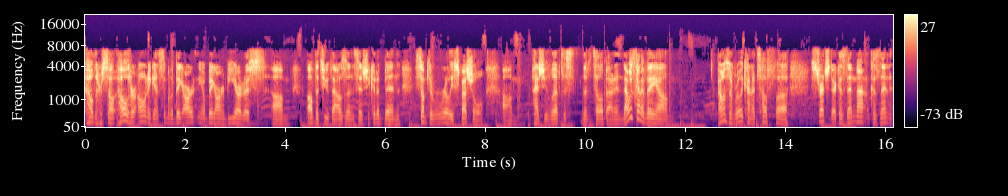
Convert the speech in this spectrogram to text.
held herself held her own against some of the big art, you know, big R and B artists um, of the 2000s. That she could have been something really special um, had she lived to lived to tell about it. And that was kind of a um, that was a really kind of tough uh, stretch there because then not because then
